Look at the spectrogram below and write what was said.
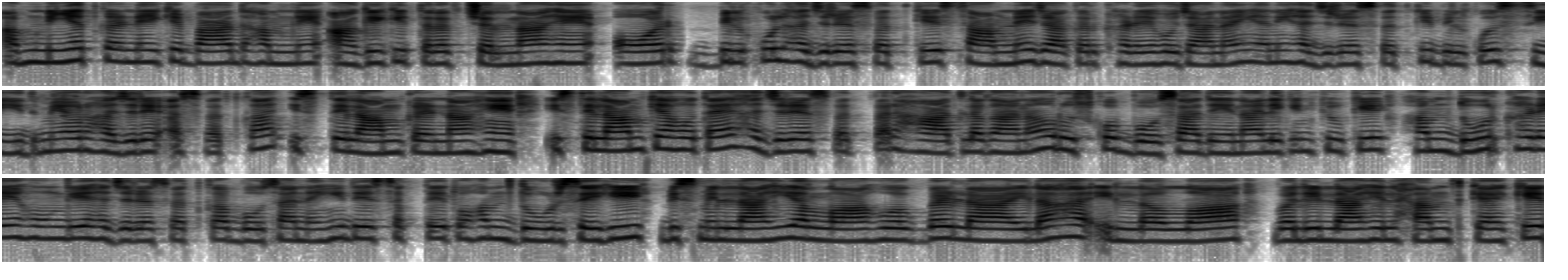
اب نیت کرنے کے بعد ہم نے آگے کی طرف چلنا ہے اور بالکل حجر اسود کے سامنے جا کر کھڑے ہو جانا ہے۔ یعنی حجر اسود کی بالکل سیدھ میں اور حجر اسود کا استلام کرنا ہے۔ استلام کیا ہوتا ہے؟ حجر اسود پر ہاتھ لگانا اور اس کو بوسا دینا۔ لیکن کیونکہ ہم دور کھڑے ہوں گے، حجر اسود کا بوسا نہیں دے سکتے، تو ہم دور سے ہی بسم اللہ اللہ اکبر، لا الہ الا اللہ ولی اللہ الحمد کہہ کے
